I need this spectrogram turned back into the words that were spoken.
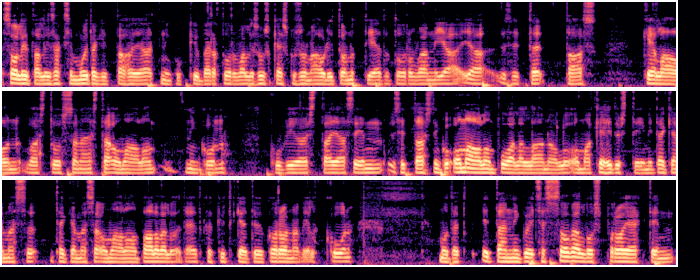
Solita lisäksi muitakin tahoja, että niin kuin kyberturvallisuuskeskus on auditoinut tietoturvan ja, ja sitten taas Kela on vastuussa näistä oma-alon niin kuin, kuvioista ja sitten taas niin kuin oma-alon puolella on ollut oma kehitystiimi tekemässä, tekemässä oma-alon palveluita, jotka kytkeytyy koronavilkkuun. Mutta tämän niin itse sovellusprojektin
